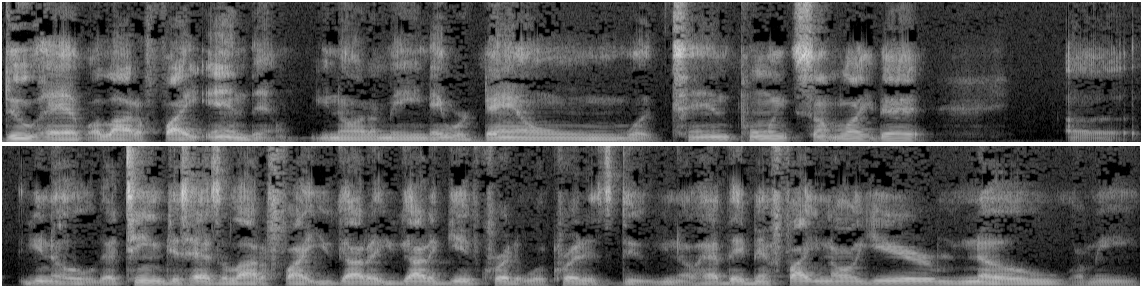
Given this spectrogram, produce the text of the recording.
do have a lot of fight in them. You know what I mean? They were down what ten points, something like that. Uh, you know that team just has a lot of fight. You gotta you gotta give credit where credit's due. You know, have they been fighting all year? No. I mean,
